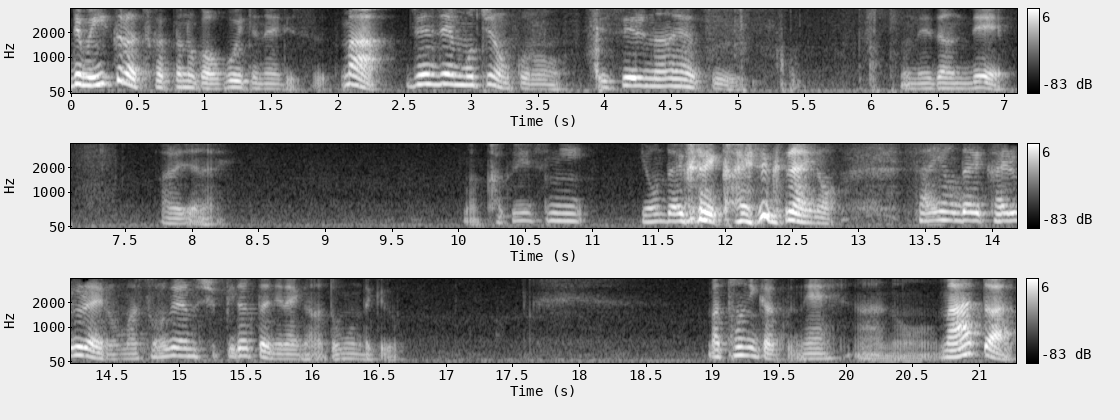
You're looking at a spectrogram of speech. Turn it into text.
でもいくら使ったのか覚えてないです。まあ全然もちろんこの SL700 の値段であれじゃない、まあ、確実に4台ぐらい買えるぐらいの34台買えるぐらいの、まあ、そのぐらいの出費だったんじゃないかなと思うんだけど。まあとにかくねあのまああとは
